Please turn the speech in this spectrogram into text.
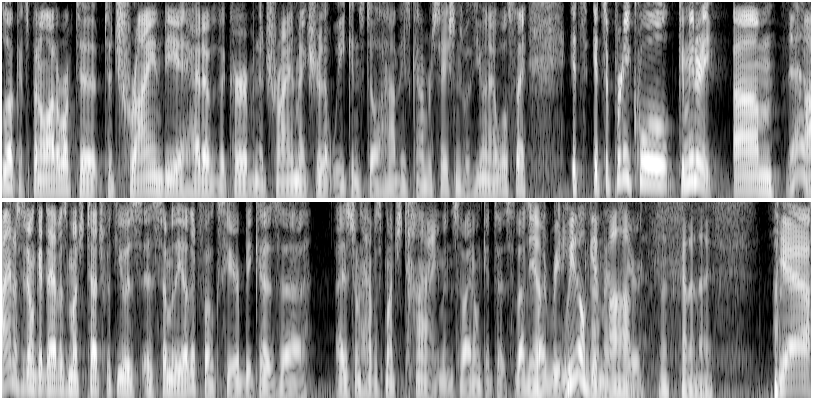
look, it's been a lot of work to to try and be ahead of the curve and to try and make sure that we can still have these conversations with you. And I will say, it's it's a pretty cool community. Um, Yeah. I honestly don't get to have as much touch with you as, as some of the other folks here because. Uh, I just don't have as much time, and so I don't get to. So that's Yeah. why reading We don't get mobbed. here. That's kind of nice. Yeah,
